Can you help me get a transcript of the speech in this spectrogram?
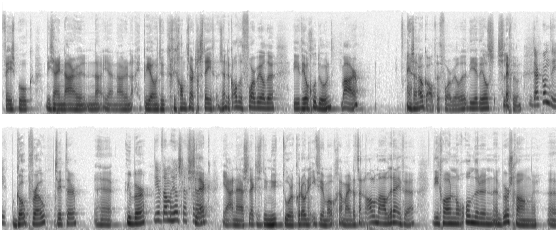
Facebook, die zijn naar hun, na, ja, naar hun IPO natuurlijk gigantisch hard gestegen. Er zijn natuurlijk altijd voorbeelden die het heel goed doen, maar er zijn ook altijd voorbeelden die het heel slecht doen. Daar komt die. GoPro, Twitter, eh, Uber, Die heeft het allemaal heel slecht gedaan. Slack. Ja, nou ja, Slack is nu, nu door corona iets weer omhoog gegaan, maar dat zijn allemaal bedrijven die gewoon nog onder een beursgang eh,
